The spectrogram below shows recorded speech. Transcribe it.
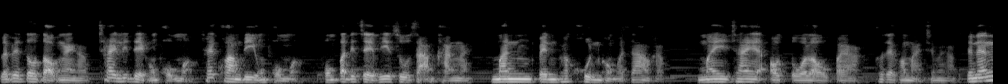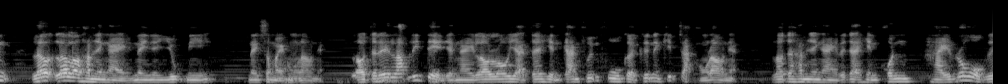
แล้วเปโตตอบไงครับใช่ฤทธิ์เดชของผมเหรอใช่ความดีของผมเหรอผมปฏิเสธพระเยซูสามครั้งนะมันเป็นพระคุณของพระเจ้าครับ ไม่ใช่เอาตัวเราไปเข้าใจความหมายใช่ไหมครับดังนั้นแล้วแล้วเราทำยังไงในในยุคนี้ในสมัยของเราเนี่ย เราจะได้รับลิเดตยังไง เราเราอยากจะเห็นการฟื้นฟูเกิดขึ้นในคิดจักรของเราเนี่ย เราจะทำยังไง เราจะเห็นคนหายโรคเรา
